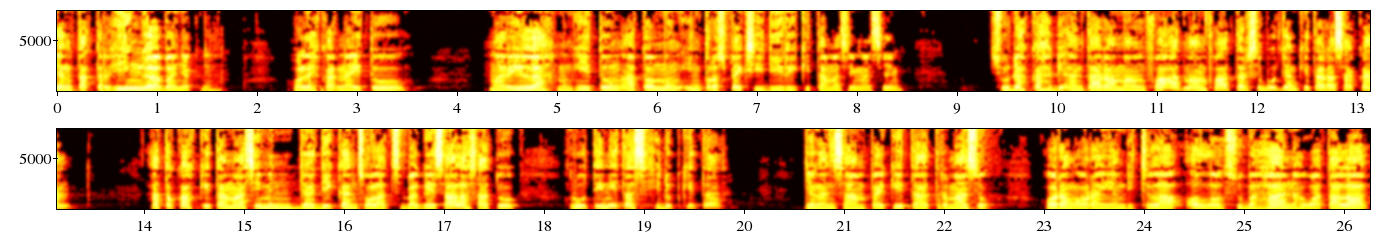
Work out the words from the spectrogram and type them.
yang tak terhingga banyaknya. Oleh karena itu, marilah menghitung atau mengintrospeksi diri kita masing-masing. Sudahkah di antara manfaat-manfaat tersebut yang kita rasakan? Ataukah kita masih menjadikan sholat sebagai salah satu rutinitas hidup kita? Jangan sampai kita termasuk orang-orang yang dicela Allah Subhanahu wa taala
